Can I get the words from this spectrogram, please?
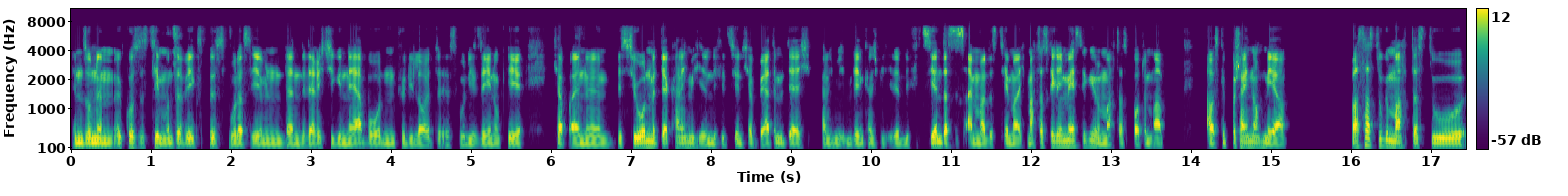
in so einem Ökosystem unterwegs bist, wo das eben dann der richtige Nährboden für die Leute ist, wo die sehen, okay, ich habe eine Vision, mit der kann ich mich identifizieren, ich habe Werte, mit der ich kann ich mich, mit denen kann ich mich identifizieren. Das ist einmal das Thema. Ich mache das regelmäßig und mache das bottom-up. Aber es gibt wahrscheinlich noch mehr. Was hast du gemacht, dass du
